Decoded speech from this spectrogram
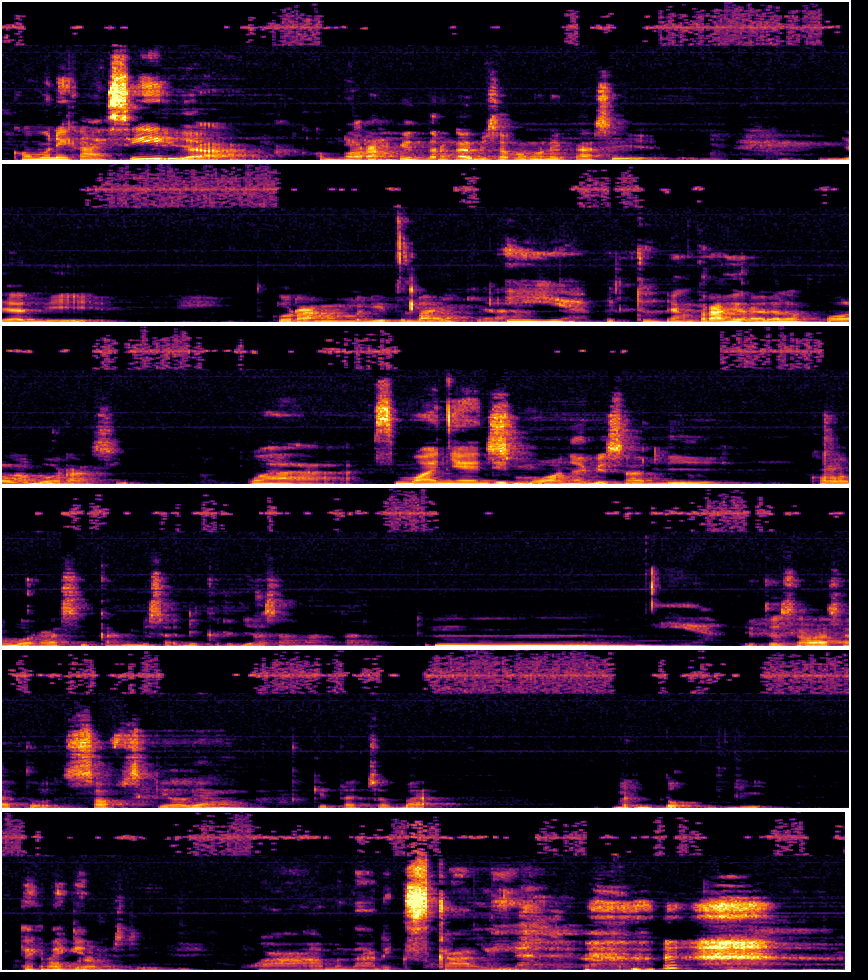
Komunikasi. iya Komunikasi. orang pintar nggak bisa komunikasi jadi kurang begitu baik ya Iya betul. yang terakhir adalah kolaborasi Wah semuanya di. semuanya bisa dikolaborasikan bisa dikerjasamakan Hmm, iya. itu salah satu soft skill yang kita coba bentuk di Teknik program ini. studi Wah menarik sekali.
